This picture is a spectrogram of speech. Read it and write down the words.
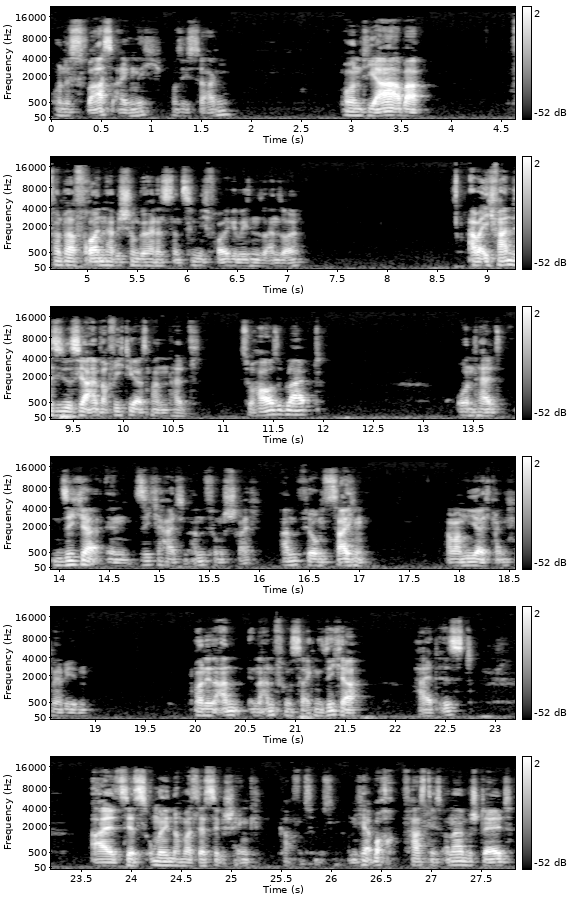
Und es war's eigentlich, muss ich sagen. Und ja, aber von ein paar Freunden habe ich schon gehört, dass es dann ziemlich voll gewesen sein soll. Aber ich fand es dieses Jahr einfach wichtiger, dass man halt zu Hause bleibt und halt sicher in Sicherheit in Anführungszeichen, Anführungszeichen. Aber mir, ich kann nicht mehr reden. Und in, An, in Anführungszeichen Sicherheit ist, als jetzt unbedingt noch mal das letzte Geschenk kaufen zu müssen. Und ich habe auch fast nichts online bestellt,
